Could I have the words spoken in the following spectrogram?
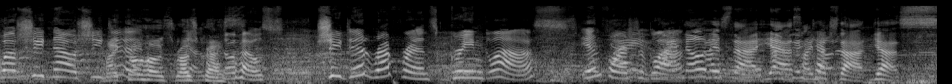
Well, she now she My did. co-host, Rose yes, Crest. Co-host. She did reference green glass in Forest of Glass. I noticed that, yes. I did I catch know- that, yes.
